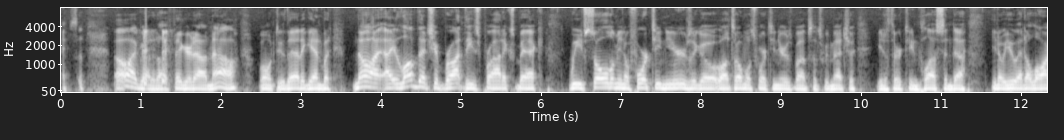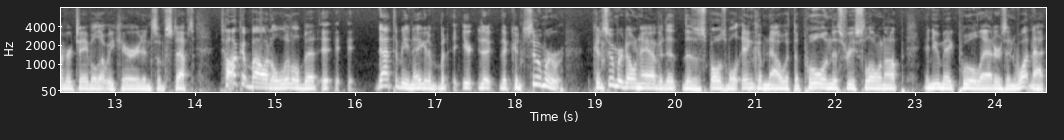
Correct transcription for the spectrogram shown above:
I said, "Oh, I've got it all figured out now. Won't do that again." But no, I, I love that you brought these products back. We've sold them, you know, 14 years ago. Well, it's almost 14 years, Bob, since we met you. You know, 13 plus. and uh, you know, you had a longer table that we carried and some steps. Talk about a little bit, it, it, not to be negative, but the the consumer consumer don't have the, the disposable income now with the pool industry slowing up and you make pool ladders and whatnot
